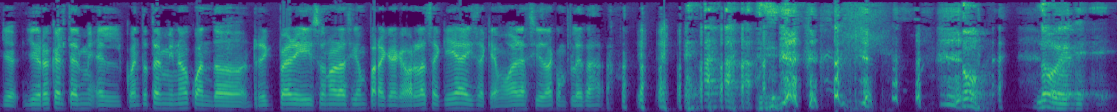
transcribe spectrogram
yo, creo que el, el cuento terminó cuando Rick Perry hizo una oración para que acabara la sequía y se quemó la ciudad completa. no, no, eh, eh,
